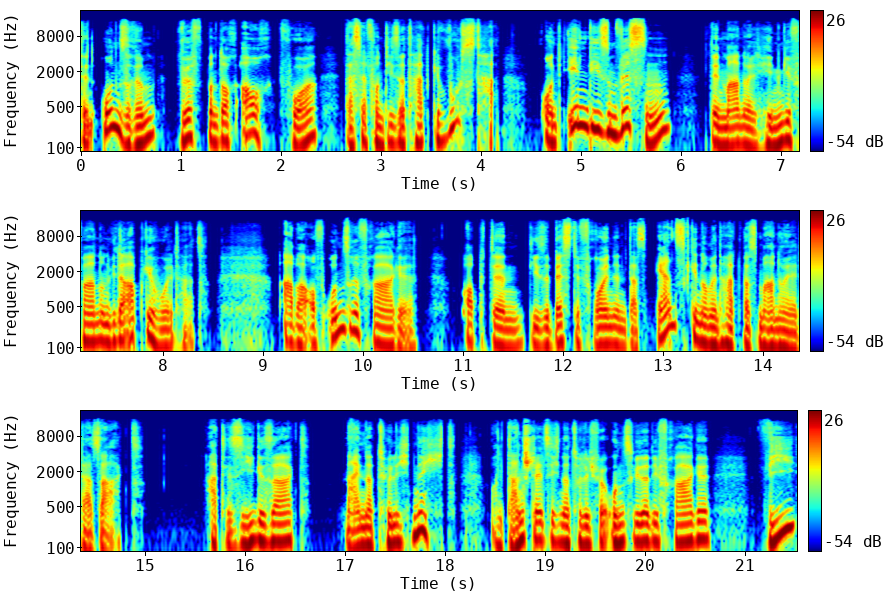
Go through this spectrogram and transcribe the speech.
Denn unserem wirft man doch auch vor, dass er von dieser Tat gewusst hat. Und in diesem Wissen den Manuel hingefahren und wieder abgeholt hat. Aber auf unsere Frage, ob denn diese beste Freundin das ernst genommen hat, was Manuel da sagt. Hatte sie gesagt, nein, natürlich nicht. Und dann stellt sich natürlich für uns wieder die Frage, wie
